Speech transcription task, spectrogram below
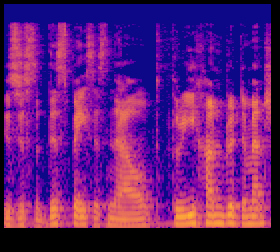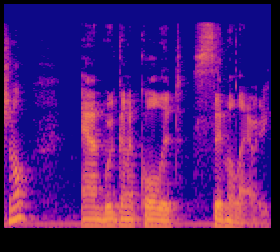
It's just that this space is now 300 dimensional and we're going to call it similarity.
